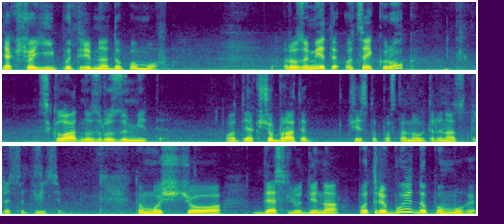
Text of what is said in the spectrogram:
якщо їй потрібна допомога? Розумієте, оцей крок складно зрозуміти. От якщо брати чисто постанову 1338. Тому що десь людина потребує допомоги,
